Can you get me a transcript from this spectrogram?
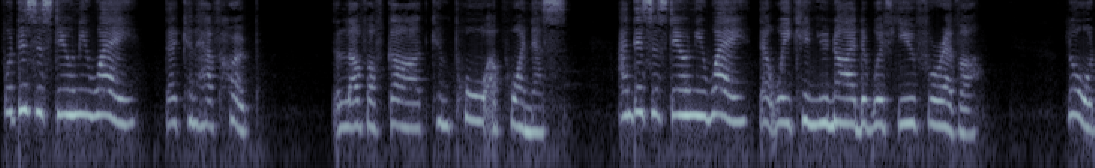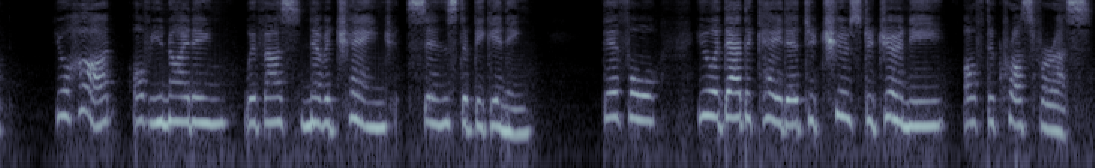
For this is the only way that can have hope. The love of God can pour upon us. And this is the only way that we can unite with you forever. Lord, your heart of uniting with us never changed since the beginning. Therefore, you are dedicated to choose the journey of the cross for us.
